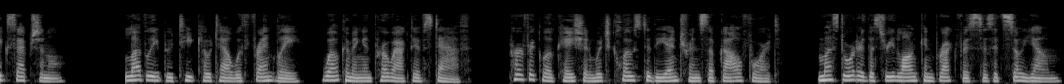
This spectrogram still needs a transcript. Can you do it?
Exceptional. Lovely boutique hotel with friendly, welcoming and proactive staff. Perfect location which close to the entrance of Galle Fort. Must order the Sri Lankan breakfast as it's so yum.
